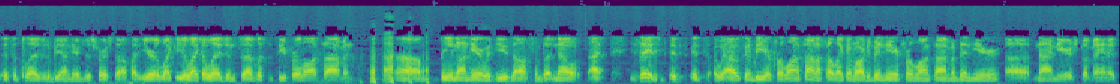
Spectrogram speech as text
it's a pleasure to be on here. Just first off, you're like you're like a legend, so I've listened to you for a long time, and um, being on here with you is awesome. But no, I you say it's it's, it's I was going to be here for a long time. I felt like I've already been here for a long time. I've been here uh, nine years, but man, it's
